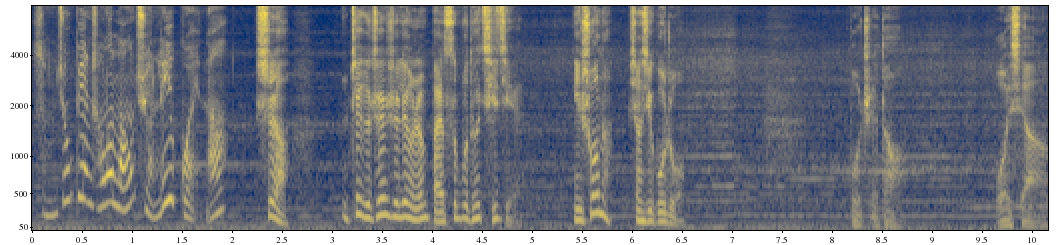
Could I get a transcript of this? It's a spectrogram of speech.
怎么就变成了狼犬厉鬼呢？是啊，这个真是令人百思不得其解。你说呢，湘西谷主？不知道，我想，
